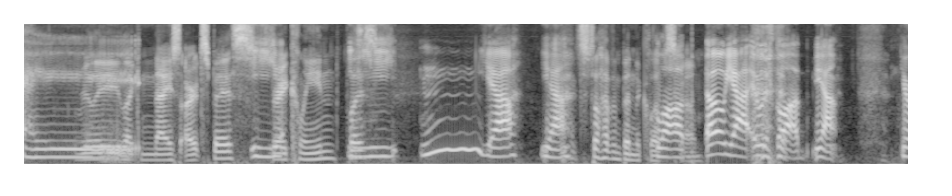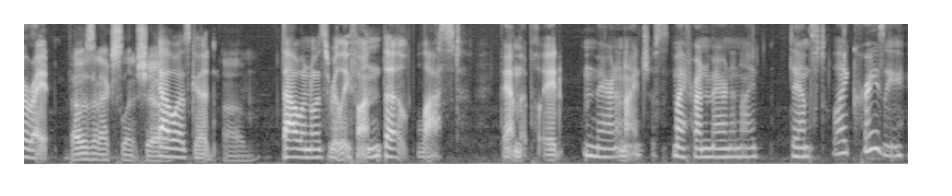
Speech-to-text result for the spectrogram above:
I Really like nice art space, very clean place. Ye- mm, yeah, yeah. I still haven't been to Club Glob. Scum. Oh yeah, it was Glob. yeah, you're right. That was an excellent show. That was good. Um, That one was really fun. The last band that played, Marin and I just, my friend Marin and I danced like crazy,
